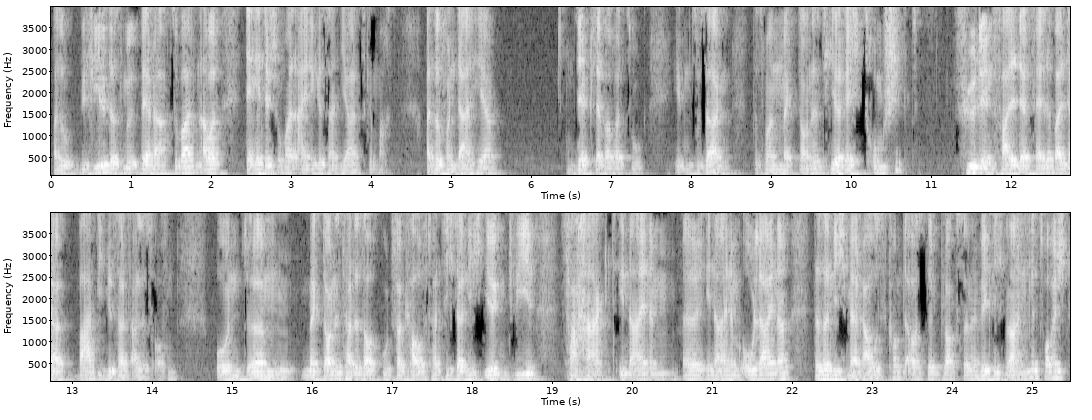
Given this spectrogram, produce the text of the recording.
Also wie viel, das wäre abzuwarten, aber der hätte schon mal einiges an Yards gemacht. Also von daher ein sehr cleverer Zug, eben zu sagen, dass man McDonald hier rechts rumschickt für den Fall der Fälle, weil da war, wie gesagt, alles offen. Und ähm, McDonald hat es auch gut verkauft, hat sich da nicht irgendwie verhakt in einem, äh, in einem O-Liner, dass er nicht mehr rauskommt aus dem Block, sondern wirklich nur angetäuscht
